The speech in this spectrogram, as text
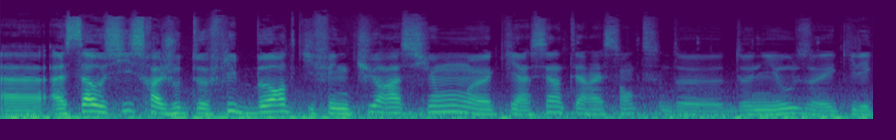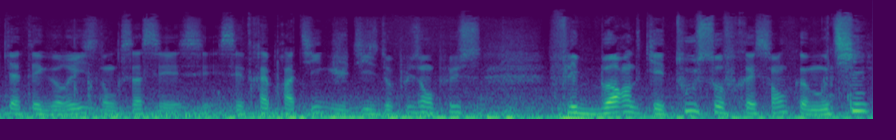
Euh, à ça aussi se rajoute Flipboard qui fait une curation euh, qui est assez intéressante de, de, news et qui les catégorise. Donc ça c'est très pratique. J'utilise de plus en plus Flipboard qui est tout sauf récent comme outil.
